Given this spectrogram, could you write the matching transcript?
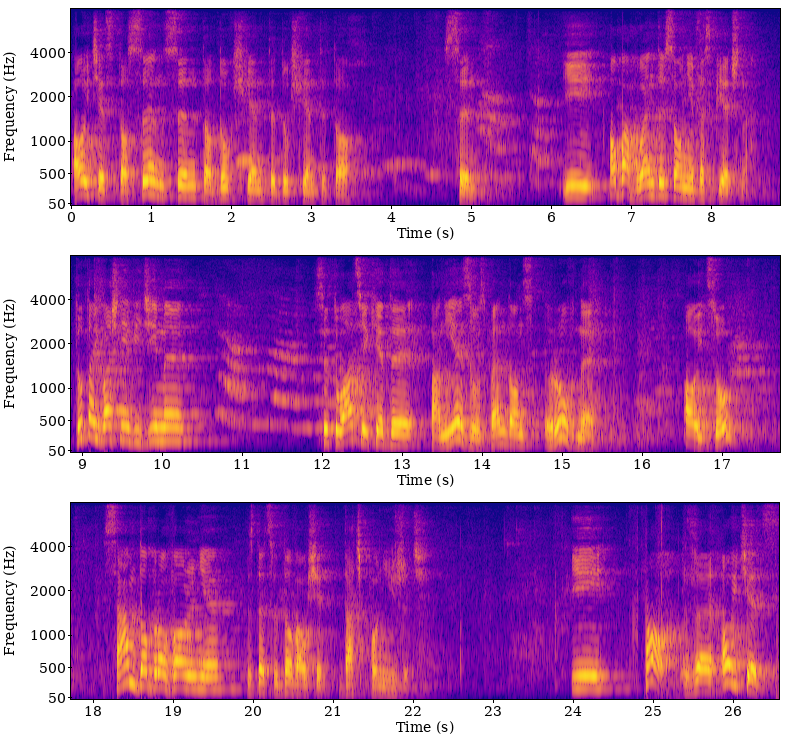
Ojciec to Syn, Syn to Duch Święty, Duch Święty to Syn. I oba błędy są niebezpieczne. Tutaj właśnie widzimy sytuację, kiedy Pan Jezus, będąc równy Ojcu, sam dobrowolnie zdecydował się dać poniżyć. I to, że Ojciec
